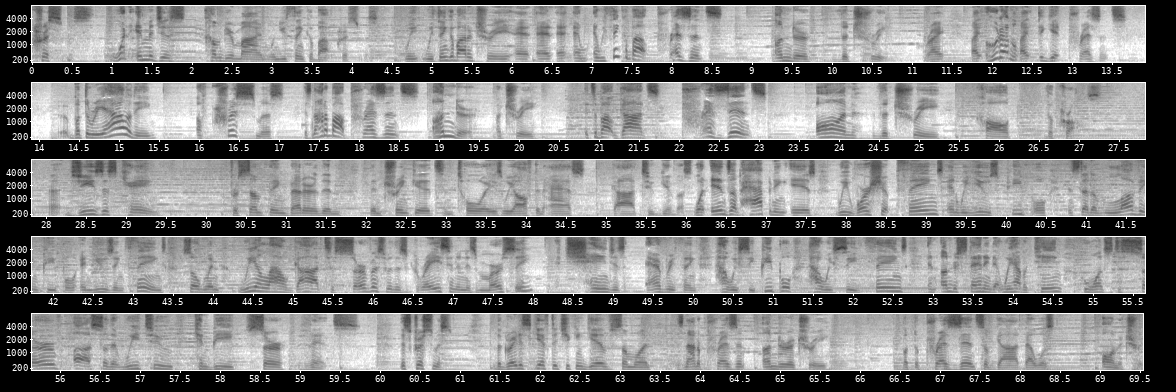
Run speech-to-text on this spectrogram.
Christmas. What images come to your mind when you think about Christmas? We, we think about a tree and, and, and, and we think about presents under the tree, right? Like, who doesn't like to get presents? But the reality of Christmas is not about presents under a tree, it's about God's presence on the tree called the cross. Uh, Jesus came for something better than, than trinkets and toys we often ask God to give us. What ends up happening is we worship things and we use people instead of loving people and using things. So when we allow God to serve us with His grace and in His mercy, it changes everything how we see people, how we see things, and understanding that we have a king who wants to serve us so that we too can be servants. This Christmas, the greatest gift that you can give someone is not a present under a tree, but the presence of God that was on a tree.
